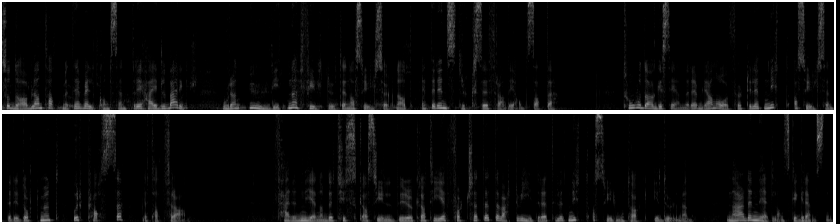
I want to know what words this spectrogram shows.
Så da ble han tatt med til velkomstsenteret i Heidelberg, hvor han uvitende fylte ut en asylsøknad etter instrukser fra de ansatte. To dager senere ble han overført til et nytt asylsenter i Dortmund, hvor passet ble tatt fra han. Ferden gjennom det tyske asylbyråkratiet fortsetter etter hvert videre til et nytt asylmottak i Dulmen, nær den nederlandske grensen.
